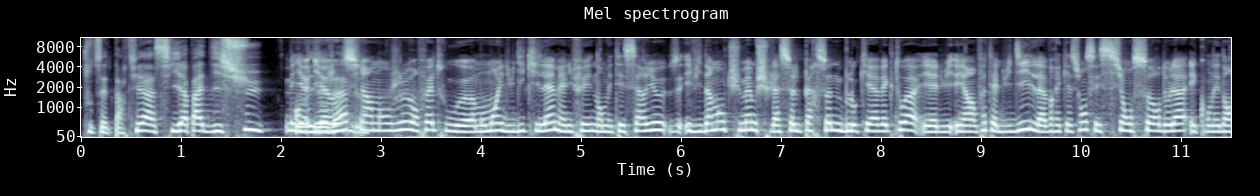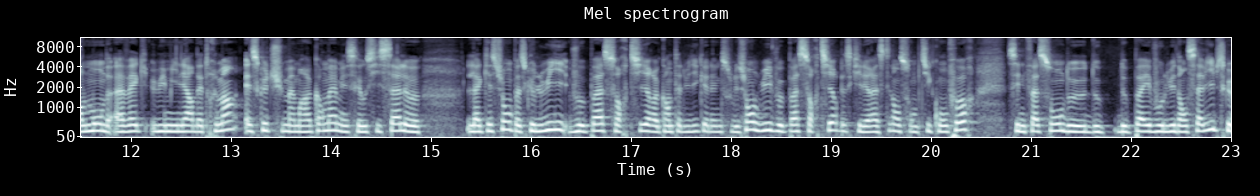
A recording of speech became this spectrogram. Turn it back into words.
toute cette partie-là. S'il n'y a pas d'issue Mais il y a- y, aussi un enjeu en fait où euh, à un moment il lui dit qu'il aime et elle lui fait non mais t'es sérieux. Évidemment que tu m'aimes je suis la seule personne bloquée avec toi. Et, elle lui, et en fait elle lui dit la vraie question c'est si on sort de là et qu'on est dans le monde avec 8 milliards d'êtres humains est-ce que tu m'aimeras quand même? Et c'est aussi ça le- la question parce que lui veut pas sortir quand elle lui dit qu'elle a une solution lui veut pas sortir parce qu'il est resté dans son petit confort. C'est une façon de, de, de pas évoluer dans sa vie parce que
